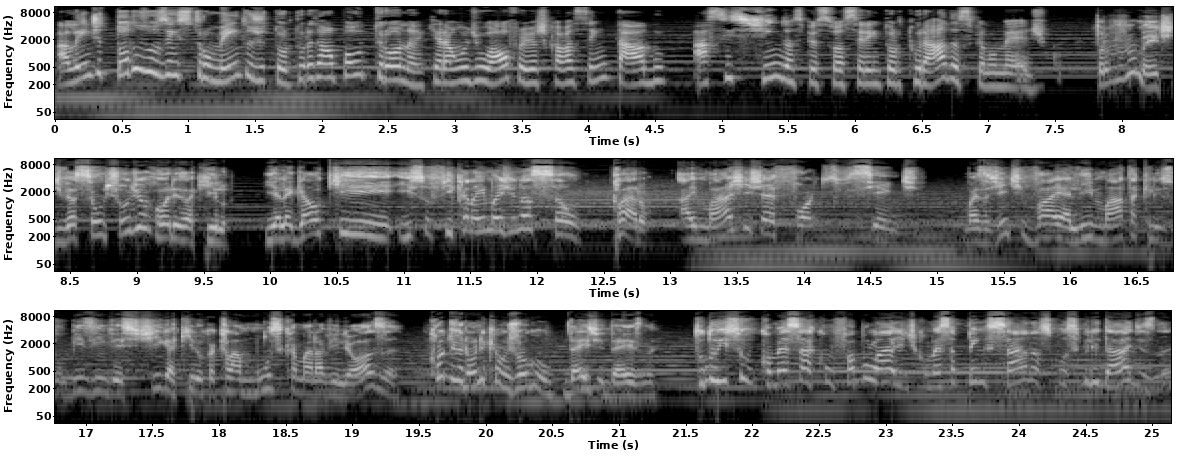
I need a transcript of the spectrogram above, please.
além de todos os instrumentos de tortura, tem uma poltrona, que era onde o Alfred ficava sentado, assistindo as pessoas serem torturadas pelo médico. Provavelmente, devia ser um show de horrores aquilo. E é legal que isso fica na imaginação. Claro, a imagem já é forte o suficiente, mas a gente vai ali, mata aqueles zumbis e investiga aquilo com aquela música maravilhosa. Code Verônica é um jogo 10 de 10, né? Tudo isso começa a confabular, a gente começa a pensar nas possibilidades, né?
